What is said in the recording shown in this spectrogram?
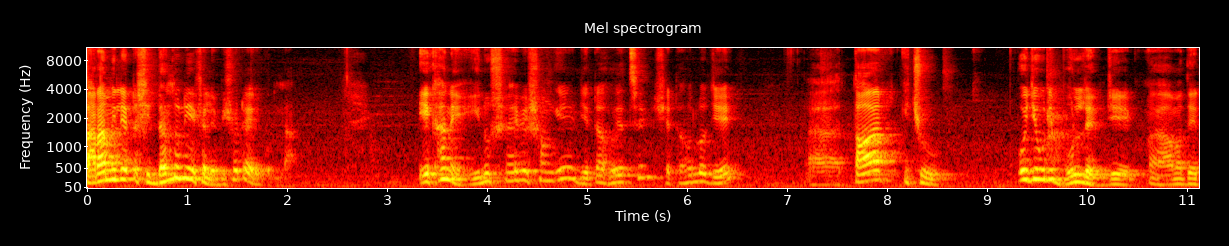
তারা মিলে একটা সিদ্ধান্ত নিয়ে ফেলে, বিষয়টা এরকম না। এখানে ইনুস সাহেবের সঙ্গে যেটা হয়েছে, সেটা হলো যে তার কিছু, ওই যে উনি বললেন যে আমাদের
